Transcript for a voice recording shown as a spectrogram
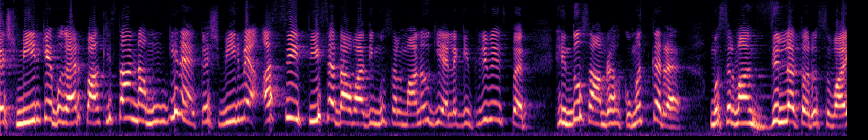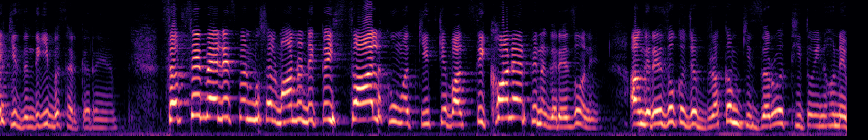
कश्मीर के बगैर पाकिस्तान नामुमकिन है। कश्मीर में 80 फ़ीसद आबादी मुसलमानों की है, लेकिन फिर भी इस पर हिंदू साम्रा हुकूमत कर रहा है। मुसलमान जिल्लत और रसवाई की ज़िंदगी बसर कर रहे हैं। सबसे पहले इस पर मुसलमानों ने कई साल हुकूमत की, इसके बाद सिखों ने और फिर अंग्रेज़ों ने। अंग्रेज़ों को जब रकम की ज़रूरत थी तो इन्होंने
